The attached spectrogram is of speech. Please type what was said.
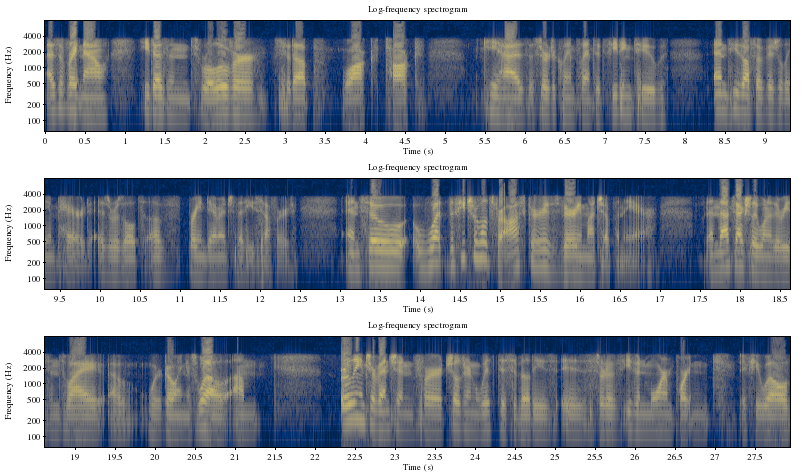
as of right now, he doesn't roll over, sit up, walk, talk. He has a surgically implanted feeding tube, and he's also visually impaired as a result of brain damage that he suffered. And so, what the future holds for Oscar is very much up in the air. And that's actually one of the reasons why uh, we're going as well. Um, early intervention for children with disabilities is sort of even more important, if you will,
